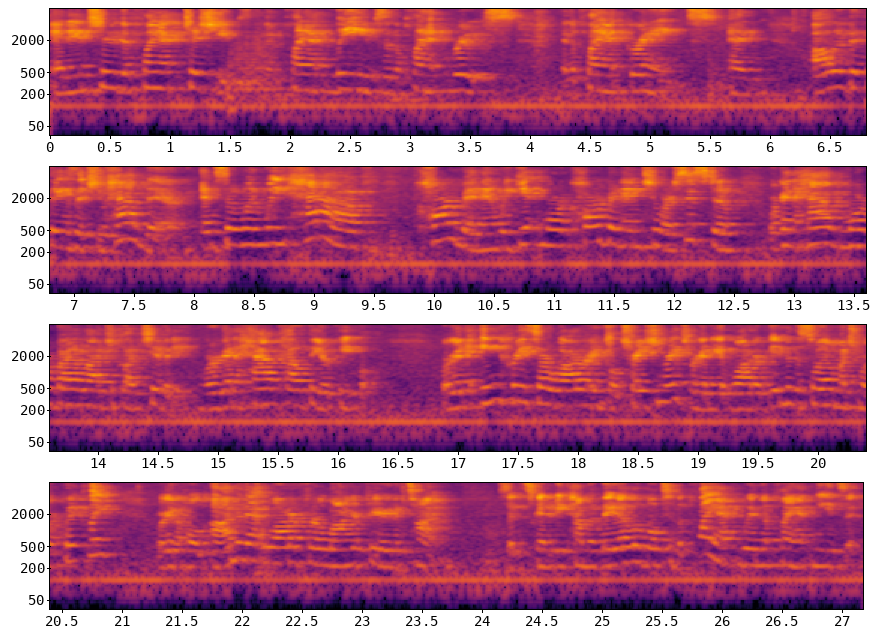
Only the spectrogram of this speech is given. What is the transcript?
and into the plant tissues and the plant leaves and the plant roots and the plant grains and all of the things that you have there. And so when we have carbon and we get more carbon into our system, we're going to have more biological activity. We're going to have healthier people. We're going to increase our water infiltration rates. We're going to get water into the soil much more quickly. We're going to hold on to that water for a longer period of time. So it's going to become available to the plant when the plant needs it.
